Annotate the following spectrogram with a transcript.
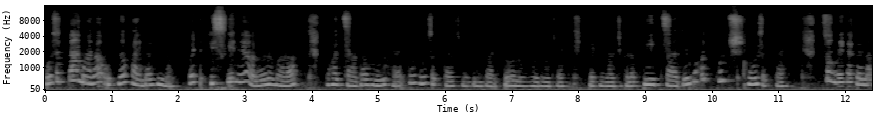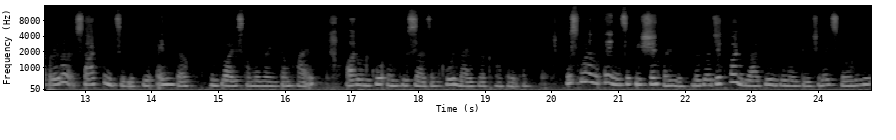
हो सकता है हमारा उतना फ़ायदा भी ना हो बट इसके लिए अगर हमारा बहुत ज़्यादा वो है तो हो सकता है उसमें एम्प्लॉय टर्न ओवर हो जाए टेक्नोलॉजिकल अपडेट्स आ जाए, बहुत कुछ हो सकता है। सो हमें क्या करना पड़ेगा? स्टार्टिंग से लेके एंड तक एम्प्लॉयज़ का मोमेंटम हाई और उनको एंथुसियाज़म को लाइव रखना पड़ेगा। उसके बाद होता है the project for E R P implementation is totally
